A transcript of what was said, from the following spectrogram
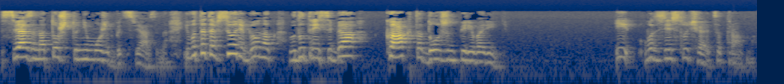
связано то, что не может быть связано. И вот это все ребенок внутри себя как-то должен переварить. И вот здесь случается травма.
